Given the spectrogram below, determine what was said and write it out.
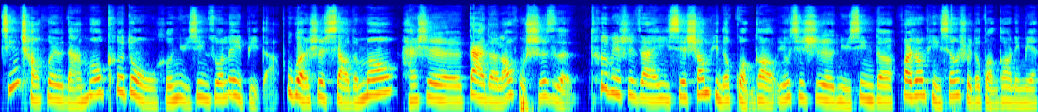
经常会拿猫科动物和女性做类比的，不管是小的猫还是大的老虎、狮子，特别是在一些商品的广告，尤其是女性的化妆品、香水的广告里面，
